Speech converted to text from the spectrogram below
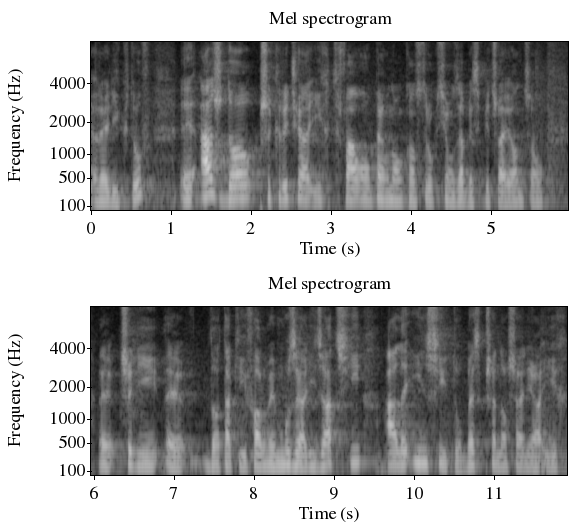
reliktów, aż do przykrycia ich trwałą, pełną konstrukcją zabezpieczającą, czyli e, do takiej formy muzealizacji, ale in situ, bez przenoszenia ich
